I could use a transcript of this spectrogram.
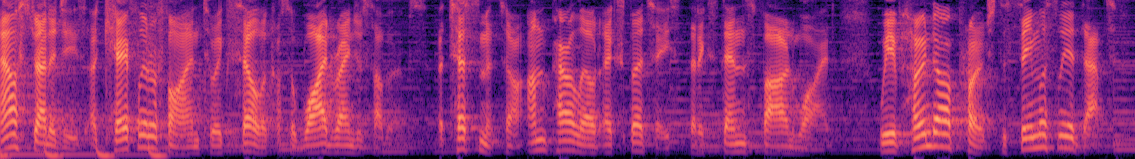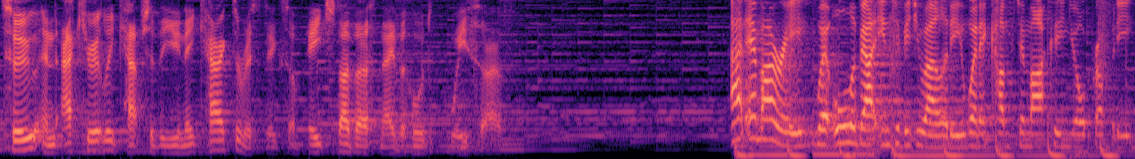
Our strategies are carefully refined to excel across a wide range of suburbs, a testament to our unparalleled expertise that extends far and wide, we have honed our approach to seamlessly adapt to and accurately capture the unique characteristics of each diverse neighbourhood we serve. At MRE, we're all about individuality when it comes to marketing your property.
